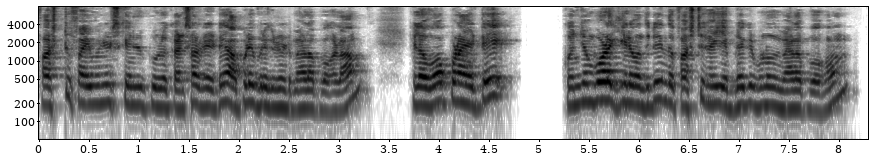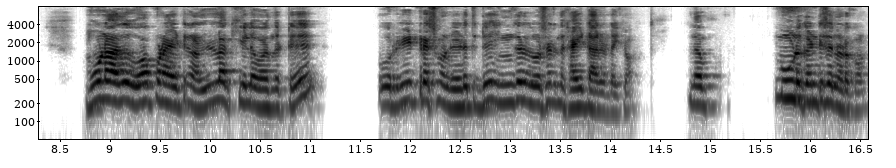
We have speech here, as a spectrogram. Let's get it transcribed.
first five minutes candle consolidate அப்படியே பிரேக் அவுட் மேலே போகலாம். இல்லை ஓப்பன் ஆகிட்டு கொஞ்சம் போல் கீழே வந்துட்டு இந்த ஃபஸ்ட்டு ஹையை பிரேக் அவுட் பண்ணும்போது மேலே போகும். மூணாவது ஓப்பன் ஆகிட்டு நல்லா கீழே வந்துட்டு ஒரு ரீட்ரேஸ்மெண்ட் எடுத்துகிட்டு இங்கேருந்து ஒரு சைடு இந்த ஹைட் டார்கெட் கிடைக்கும் இந்த மூணு கண்டிஷன் நடக்கும்.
